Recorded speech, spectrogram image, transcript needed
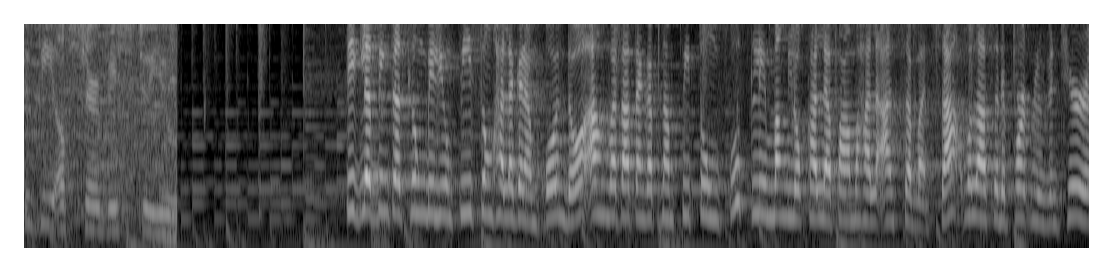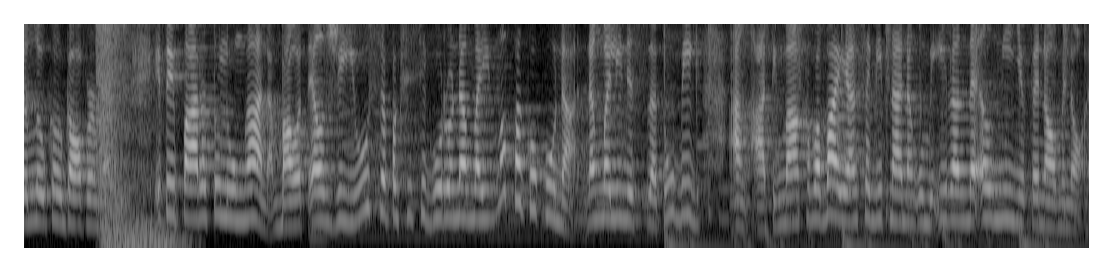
to be of service to you. Tiglabing 3 milyong pisong halaga ng pondo ang matatanggap ng 75 lokal na pamahalaan sa bansa mula sa Department of Interior Local Government. Ito'y para tulungan ang bawat LGU sa pagsisiguro na may mapagkukunan ng malinis na tubig ang ating mga kababayan sa gitna ng umiiral na El Nino phenomenon.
